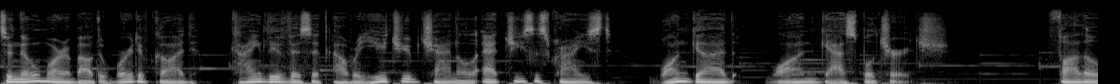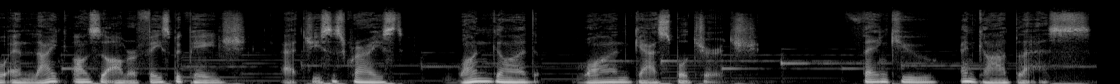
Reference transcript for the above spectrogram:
To know more about the Word of God, kindly visit our YouTube channel at Jesus Christ, One God, One Gospel Church. Follow and like also our Facebook page at Jesus Christ, One God, One Gospel Church. Thank you and God bless.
